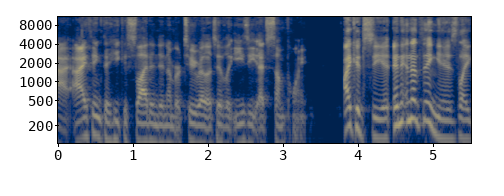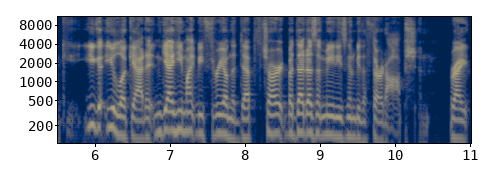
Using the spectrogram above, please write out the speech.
I I think that he could slide into number two relatively easy at some point. I could see it. And, and the thing is, like, you you look at it, and yeah, he might be three on the depth chart, but that doesn't mean he's going to be the third option, right?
